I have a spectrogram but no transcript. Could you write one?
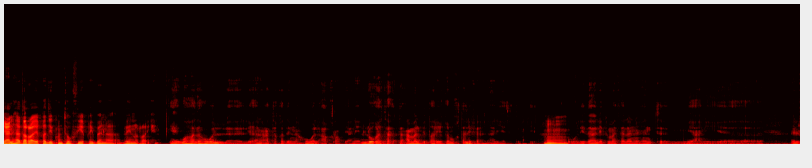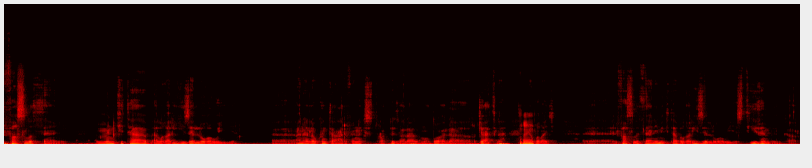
يعني هذا الرأي قد يكون توفيقي بين بين الرأيين. إيه، وهذا هو اللي أنا أعتقد أنه هو الأقرب. يعني اللغة تعمل بطريقة مختلفة عن آلية التفكير. مم. ولذلك مثلا أنت يعني آه، الفصل الثاني من كتاب الغريزة اللغوية. آه، أنا لو كنت أعرف إنك ستركز على الموضوع لرجعت له أي. قبل أجي. آه، الفصل الثاني من كتاب الغريزة اللغوية ستيفن بنكار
